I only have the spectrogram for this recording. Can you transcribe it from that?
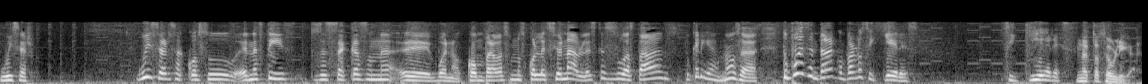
Wizard. Wizard sacó su NFTs, entonces sacas una, eh, bueno, comprabas unos coleccionables que se subastaban, si tú querías, ¿no? O sea, tú puedes entrar a comprarlos si quieres. Si quieres. No te obliga.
